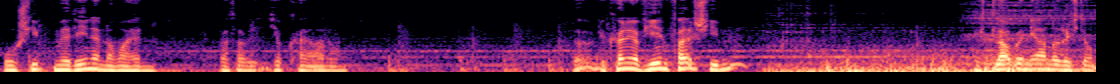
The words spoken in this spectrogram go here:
Wo schiebt mir den denn nochmal hin? Was habe ich? Ich habe keine Ahnung. Wir können ihn auf jeden Fall schieben. Ich glaube in die andere Richtung.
